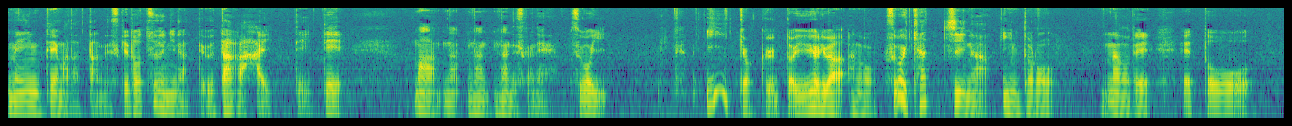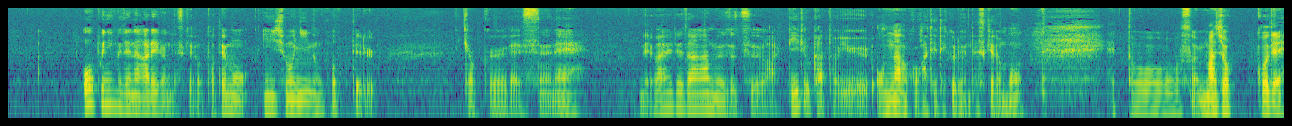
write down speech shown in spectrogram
メインテーマだったんですけど2になって歌が入っていてまあなななんですかね。すごいいい曲というよりはあのすごいキャッチーなイントロなのでえっとオープニングで流れるんですけどとても印象に残ってる曲ですね。でワイルドアームズ2はリルカという女の子が出てくるんですけどもえっとそれ魔女っ子で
